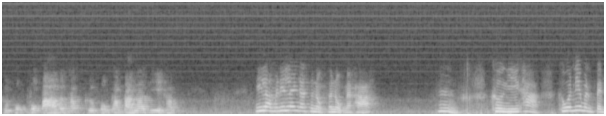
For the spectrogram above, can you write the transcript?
คือผมผมเปล่านะครับ คือผมทำตามหน้าที่ครับ นี่เราไม่ได้เล่นกันสนุกสนุกๆนะคะ อืม คืองี้ค่ะ คือว่านี่มันเป็น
